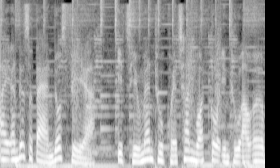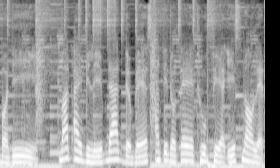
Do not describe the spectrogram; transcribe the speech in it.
I understand those fear. It's human to question what go into our body, but I believe that the best antidote to fear is knowledge.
